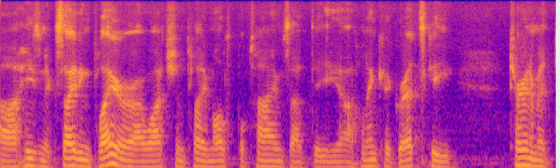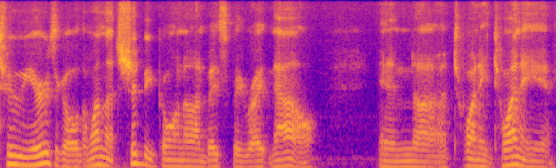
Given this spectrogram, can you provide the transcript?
Uh, he's an exciting player. I watched him play multiple times at the uh, Hlinka Gretzky tournament two years ago, the one that should be going on basically right now in uh, 2020 if,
